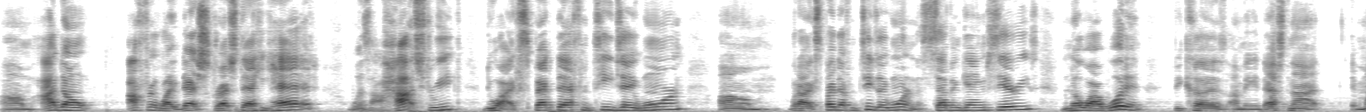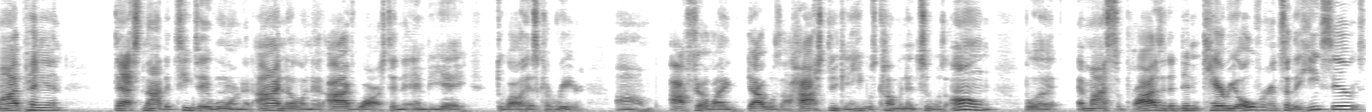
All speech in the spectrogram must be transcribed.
Um, I don't. I feel like that stretch that he had was a hot streak. Do I expect that from T.J. Warren? Um, would I expect that from T.J. Warren in a seven game series? No, I wouldn't because I mean that's not, in my opinion, that's not the T.J. Warren that I know and that I've watched in the NBA throughout his career. Um, I feel like that was a hot streak and he was coming into his own. But am I surprised that it didn't carry over into the Heat series?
